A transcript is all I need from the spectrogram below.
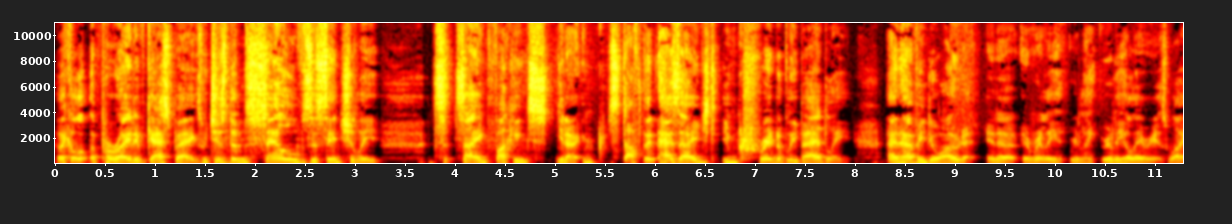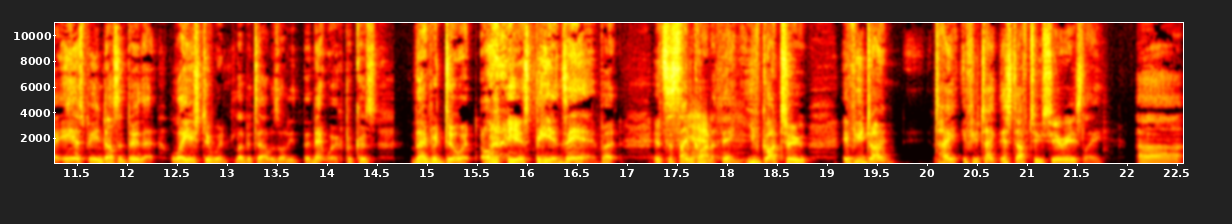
They call it the parade of gas bags, which is themselves essentially saying fucking, you know, stuff that has aged incredibly badly and having to own it in a, a really, really, really hilarious way. ESPN doesn't do that. Well, they used to when Le Batard was on the network because they would do it on ESPN's air, but it's the same Yeah. kind of thing. You've got to, if you don't take, if you take this stuff too seriously, uh,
